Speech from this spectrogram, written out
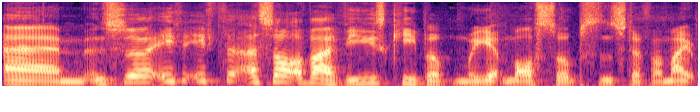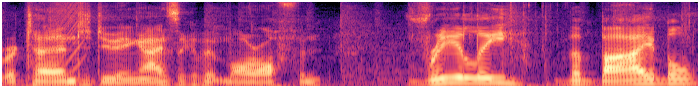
Um, and so if, if a sort of our views keep up and we get more subs and stuff, I might return to doing Isaac a bit more often. Really? The Bible?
